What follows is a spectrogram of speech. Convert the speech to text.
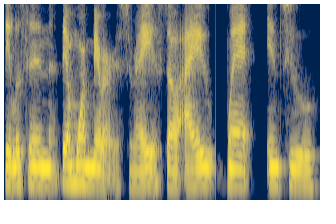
They listen, they're more mirrors, right? So I went into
